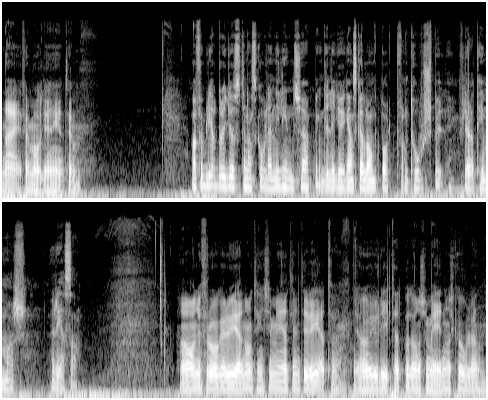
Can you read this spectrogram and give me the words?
Nej, förmodligen inte. Varför blev då just den här skolan i Linköping? Det ligger ju ganska långt bort från Torsby, flera timmars resa. Ja, nu frågar du igen någonting som jag egentligen inte vet. Va? Jag har ju litat på de som är inom skolan.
